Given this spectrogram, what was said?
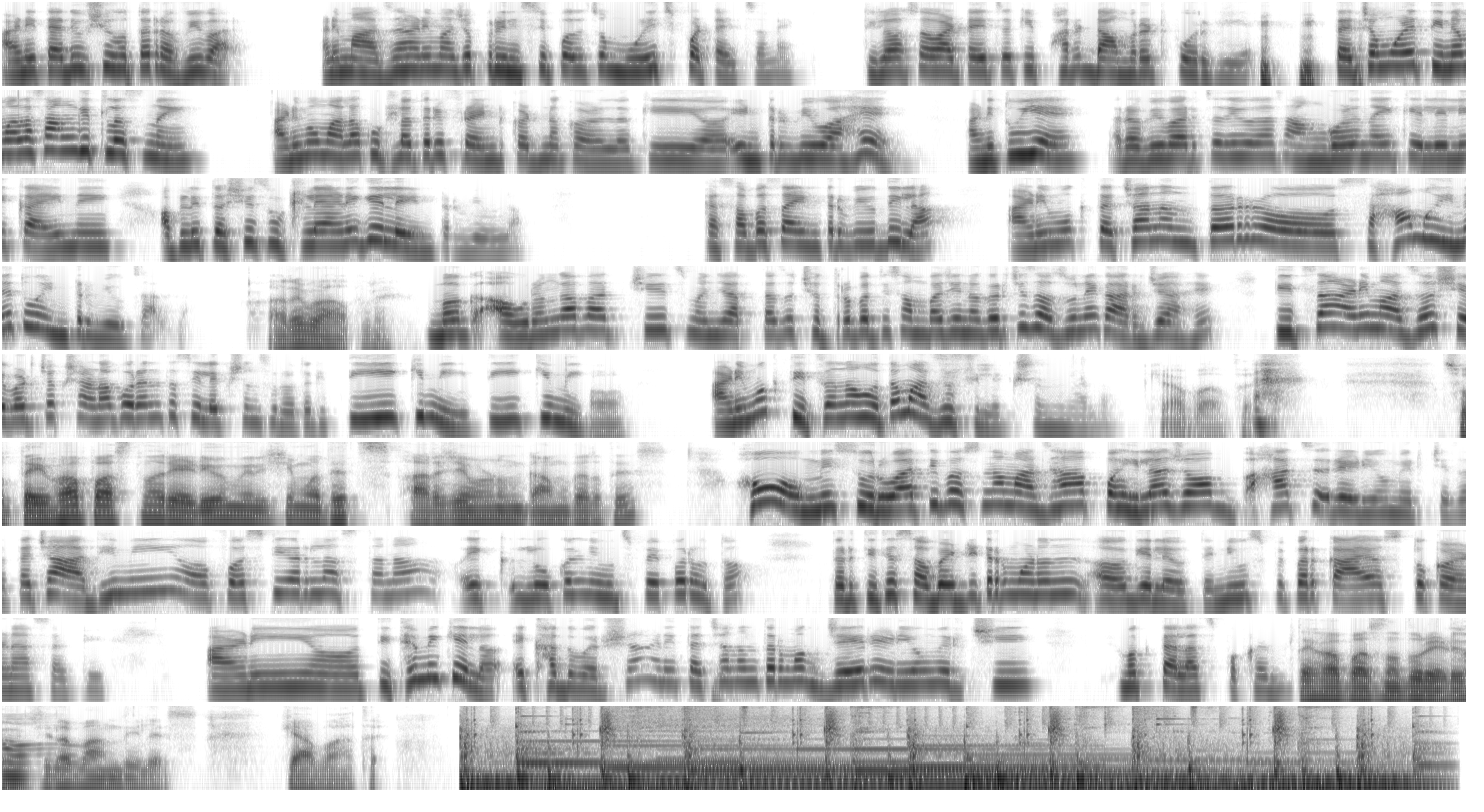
आणि त्या दिवशी होतं रविवार आणि माझं आणि माझ्या प्रिन्सिपलचं मुळीच पटायचं नाही. तिला असं वाटायचं की फार डांबरट पोरगी आहे. त्याच्यामुळे तिने मला सांगितलंच नाही. आणि मग मला कुठल्यातरी फ्रेंडकडनं कळलं की इंटरव्ह्यू आहे आणि तू ये. रविवारचा दिवस अंघोळ नाही केलेली, काही नाही. आपली तशीच उठले आणि गेले इंटरव्ह्यूला. कसाबसा इंटरव्ह्यू दिला आणि मग त्याच्यानंतर 6 महिने तो इंटरव्ह्यू चालला. अरे बापरे! मग औरंगाबादचीच म्हणजे आत्ताचं छत्रपती संभाजीनगरचीच अजून एक आर-जे आहे. तिचं आणि माझं शेवटच्या क्षणापर्यंत सिलेक्शन सुरू होतं की ती की मी, ती की मी. आणि मग तिचं न होता माझं सिलेक्शन झालं. क्या बात है! सो तेव्हापासनं रेडिओ मिर्चीमध्येच आर-जे म्हणून काम करतेस? हो, मी सुरुवातीपासून माझा पहिला जॉब हाच रेडिओ मिर्चीचा. त्याच्या आधी मी फर्स्ट इयरला असताना एक लोकल न्यूजपेपर होतं. तर तिथे सब एडिटर म्हणून गेले होते. न्यूजपेपर काय असतो कळण्यासाठी. आणि तिथे मी केलं एखाद वर्ष आणि त्याच्यानंतर मग जे रेडिओ मिर्ची मग त्यालाच पकडलं. तेव्हापासून तू रेडिओ मिर्चीला हो. बांध दिलेस. क्या बात है!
